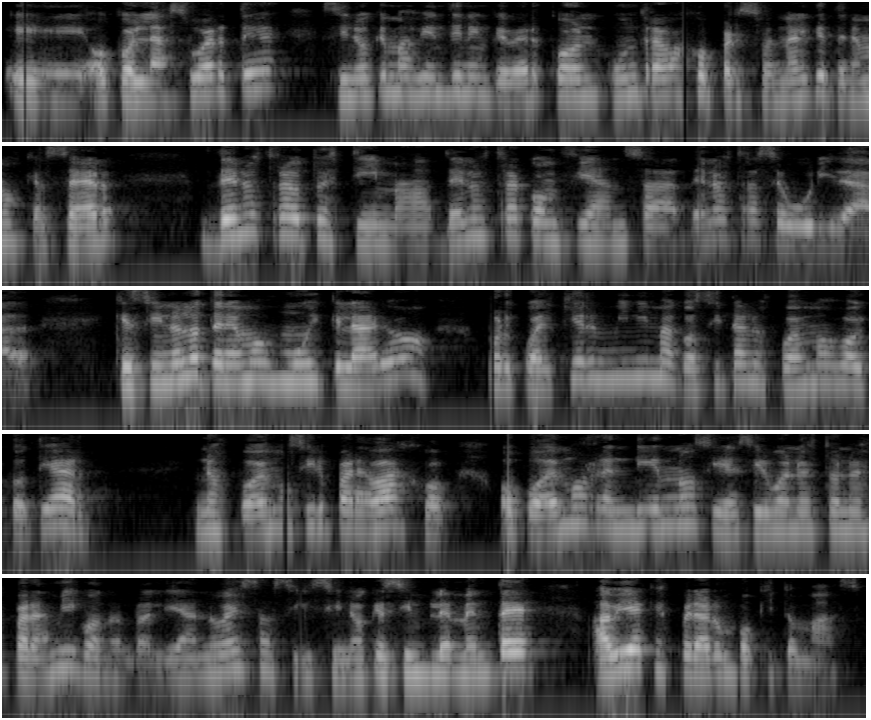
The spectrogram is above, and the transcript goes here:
eh, o con la suerte, sino que más bien tienen que ver con un trabajo personal que tenemos que hacer de nuestra autoestima, de nuestra confianza, de nuestra seguridad, que si no lo tenemos muy claro, por cualquier mínima cosita nos podemos boicotear, nos podemos ir para abajo o podemos rendirnos y decir, bueno, esto no es para mí, cuando en realidad no es así, sino que simplemente había que esperar un poquito más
